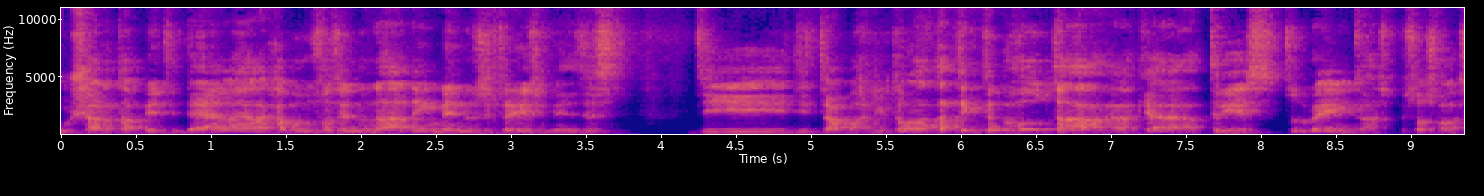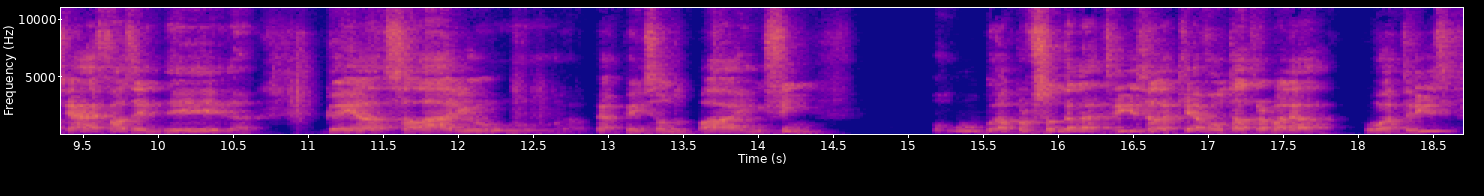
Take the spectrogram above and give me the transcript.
puxaram o tapete dela, ela acabou não fazendo nada em menos de três meses de, de trabalho. Então ela está tentando voltar, ela quer atriz, tudo bem, as pessoas falam assim, ah, é fazendeira, ganha salário, pensão do pai, enfim. O, a profissão dela é atriz, ela quer voltar a trabalhar como atriz,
